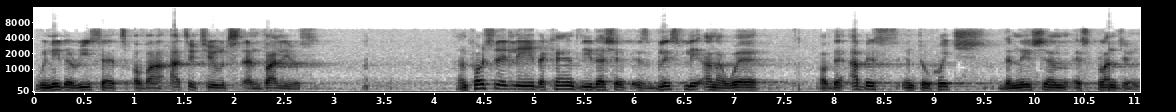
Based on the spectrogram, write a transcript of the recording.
we need a reset of our attitudes and values. Unfortunately, the current leadership is blissfully unaware of the abyss into which the nation is plunging.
